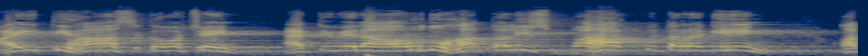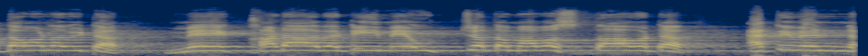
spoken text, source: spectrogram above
ඓතිහාසික වශයෙන් ඇති වෙලා අවුරුදු 45ක් විතර ගිහින් අදවන විට මේ කඩා වැටීමේ උච්චතම අවස්ථාවට ඇතිවෙන්න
